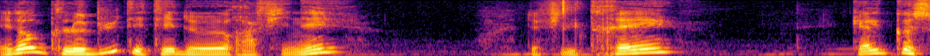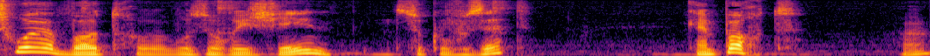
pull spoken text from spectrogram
Et donc, le but était de raffiner, de filtrer, quelles que soient vos origines, ce que vous êtes, qu'importe, hein,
